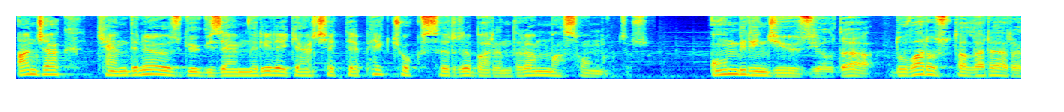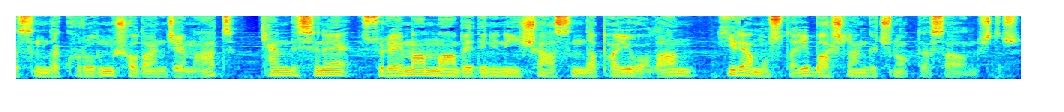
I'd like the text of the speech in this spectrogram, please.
ancak kendine özgü gizemleriyle gerçekte pek çok sırrı barındıran masonluktur. 11. yüzyılda duvar ustaları arasında kurulmuş olan cemaat, kendisine Süleyman Mabedi'nin inşasında payı olan Hiram Usta'yı başlangıç noktası almıştır.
